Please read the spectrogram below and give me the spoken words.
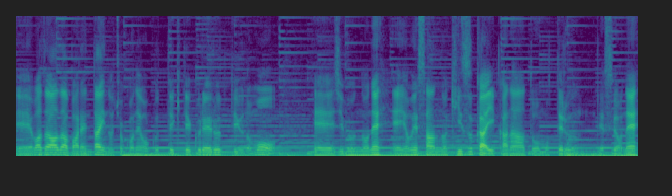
えーわざわざバレンタインのチョコね、送ってきてくれるっていうのも、え自分のね、え嫁さんの気遣いかなと思ってるんですよね。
